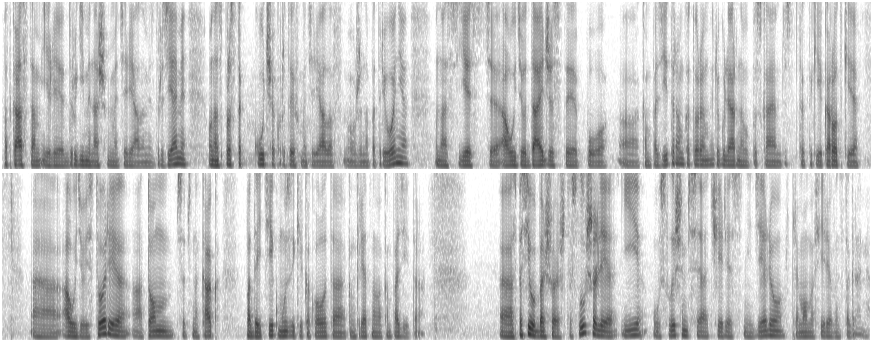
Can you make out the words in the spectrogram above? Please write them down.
подкастом или другими нашими материалами с друзьями. У нас просто куча крутых материалов уже на Патреоне. У нас есть э, аудиодайджесты по э, композиторам, которые мы регулярно выпускаем. То есть это такие короткие Э, аудиоистория о том, собственно, как подойти к музыке какого-то конкретного композитора. Э, спасибо большое, что слушали, и услышимся через неделю в прямом эфире в Инстаграме.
